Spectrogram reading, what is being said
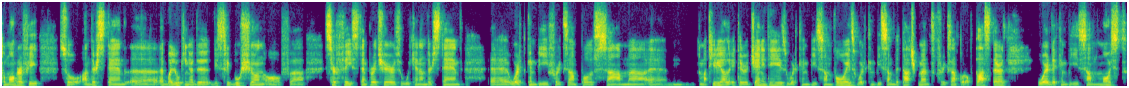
tomography. So understand uh, by looking at the distribution of uh, surface temperatures, we can understand uh, where it can be, for example, some uh, um, material heterogeneities, where it can be some voids, where it can be some detachment, for example, of plasters, where there can be some moist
